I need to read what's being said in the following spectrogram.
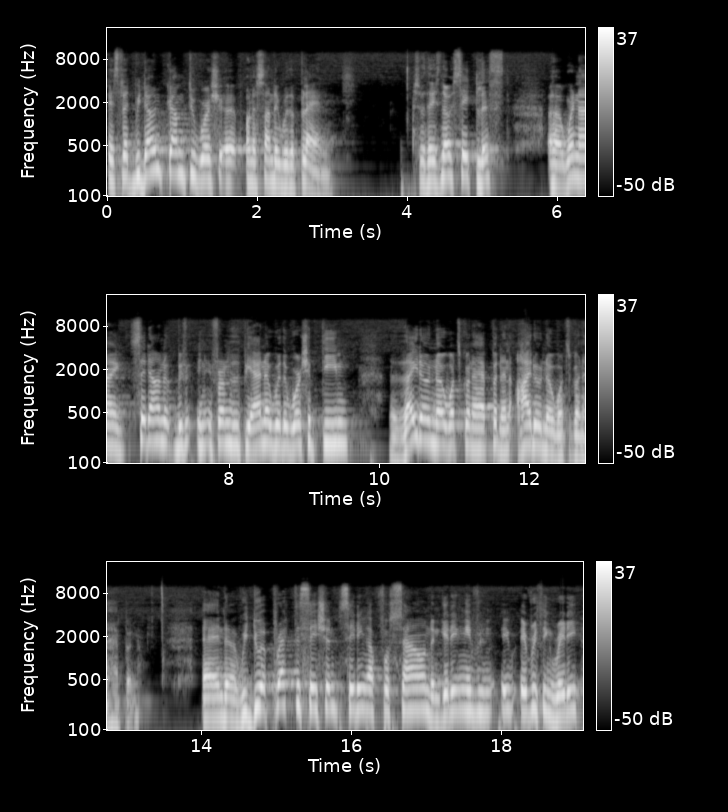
is that we don't come to worship uh, on a Sunday with a plan. So there's no set list. Uh, when I sit down in front of the piano with the worship team, they don't know what's going to happen, and I don't know what's going to happen. And uh, we do a practice session, setting up for sound and getting everything, everything ready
